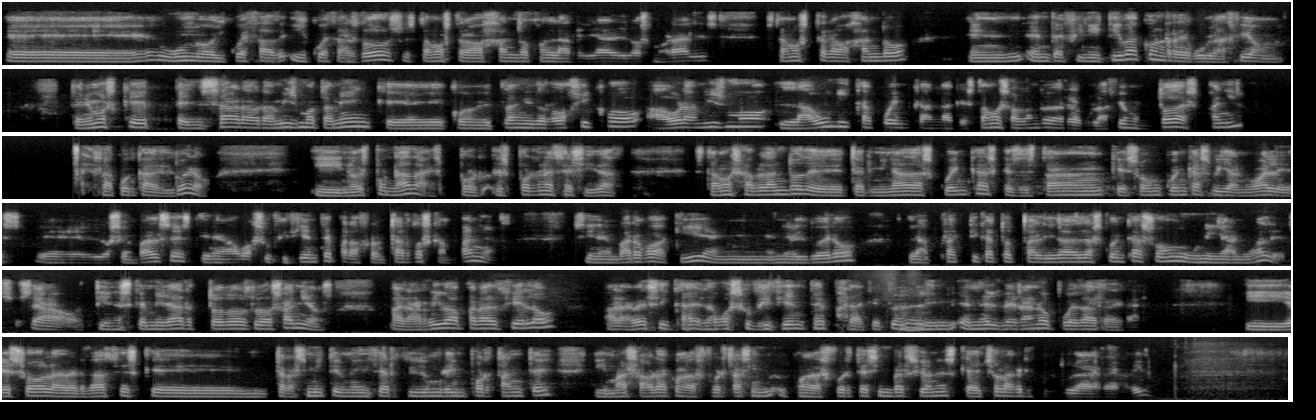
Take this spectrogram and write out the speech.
eh, uno y, y cuezas dos, estamos trabajando con la Ría y los Morales, estamos trabajando en, en definitiva con regulación, tenemos que pensar ahora mismo también que eh, con el plan hidrológico, ahora mismo la única cuenca en la que estamos hablando de regulación en toda España es la cuenca del Duero. Y no es por nada, es por, es por necesidad. Estamos hablando de determinadas cuencas que, se están, que son cuencas bianuales. Eh, los embalses tienen agua suficiente para afrontar dos campañas. Sin embargo, aquí en, en, el Duero, la práctica totalidad de las cuencas son unianuales. O sea, tienes que mirar todos los años para arriba, para el cielo, para ver si cae el agua suficiente para que tú en el, verano puedas regar. y eso la verdad es que transmite una incertidumbre importante y más ahora con las fuertes, con las fuertes inversiones que ha hecho la agricultura de regadío.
